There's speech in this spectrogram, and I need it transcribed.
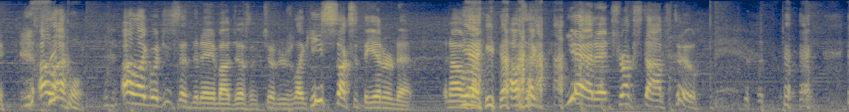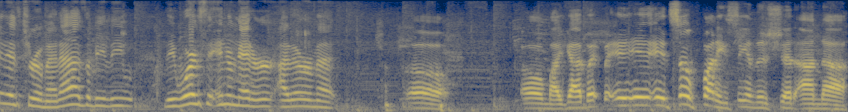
I Simple. I like what you said today about Justin Childers. Like he sucks at the internet, and I was Yeah, like, I was like, yeah, and at truck stops too. It is true, man. That has to be the the worst interneter I've ever met. Oh, oh my god! But but it, it, it's so funny seeing this shit on uh,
